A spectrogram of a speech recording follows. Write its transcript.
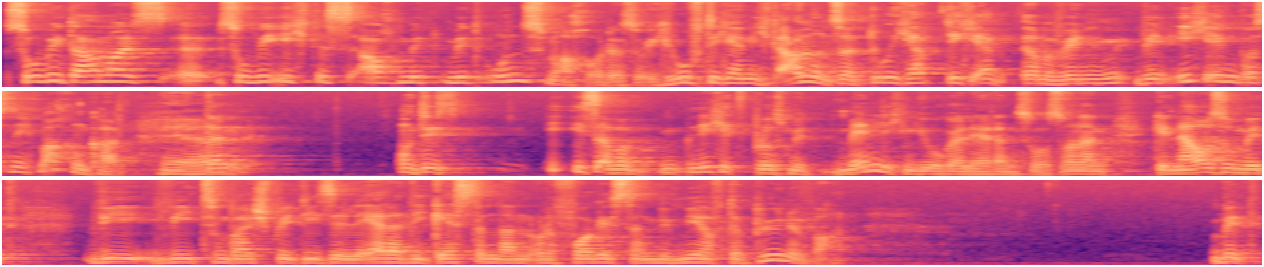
so wie damals, äh, so wie ich das auch mit, mit uns mache oder so. Ich rufe dich ja nicht an und sage, du, ich habe dich, aber wenn, wenn ich irgendwas nicht machen kann, ja. dann, und das, ist aber nicht jetzt bloß mit männlichen Yogalehrern so, sondern genauso mit, wie, wie zum Beispiel diese Lehrer, die gestern dann oder vorgestern mit mir auf der Bühne waren. Mit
